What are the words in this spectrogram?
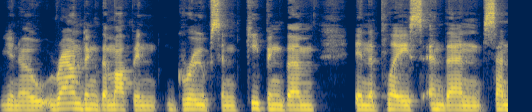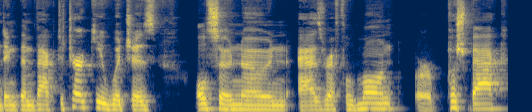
you know, rounding them up in groups and keeping them in a place and then sending them back to Turkey, which is also known as refoulement or pushback.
